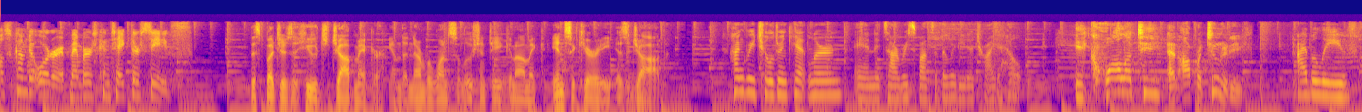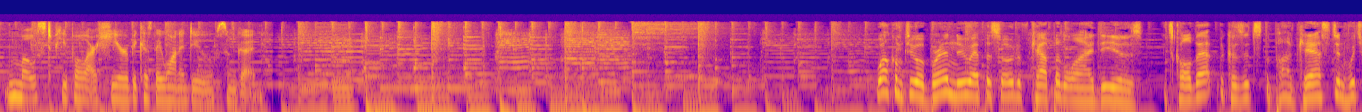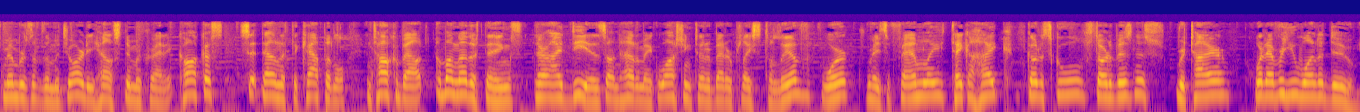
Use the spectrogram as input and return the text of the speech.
House come to order if members can take their seats. This budget is a huge job maker, and the number one solution to economic insecurity is a job. Hungry children can't learn, and it's our responsibility to try to help. Equality and opportunity. I believe most people are here because they want to do some good. Welcome to a brand new episode of Capitol Ideas. It's called that because it's the podcast in which members of the majority House Democratic caucus sit down at the Capitol and talk about, among other things, their ideas on how to make Washington a better place to live, work, raise a family, take a hike, go to school, start a business, retire, whatever you want to do.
